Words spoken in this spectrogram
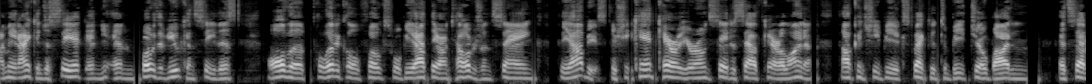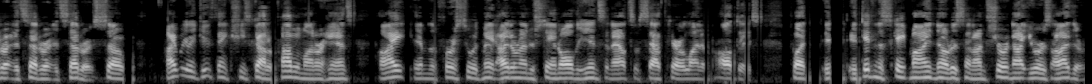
I mean, I can just see it and and both of you can see this. All the political folks will be out there on television saying the obvious. If she can't carry her own state of South Carolina, how can she be expected to beat Joe Biden, et cetera, et cetera, et cetera? So I really do think she's got a problem on her hands. I am the first to admit I don't understand all the ins and outs of South Carolina politics, but it, it didn't escape my notice, and I'm sure not yours either,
